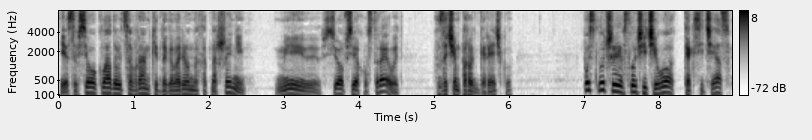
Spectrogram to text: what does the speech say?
Если все укладывается в рамки договоренных отношений и все всех устраивает, зачем пороть горячку? Пусть лучше в случае чего, как сейчас,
